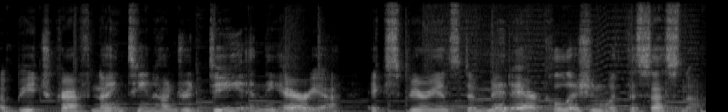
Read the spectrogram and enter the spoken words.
a Beechcraft 1900D in the area, experienced a mid-air collision with the Cessna.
